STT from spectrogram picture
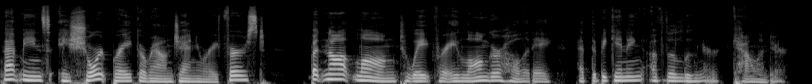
that means a short break around January 1st, but not long to wait for a longer holiday at the beginning of the lunar calendar.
